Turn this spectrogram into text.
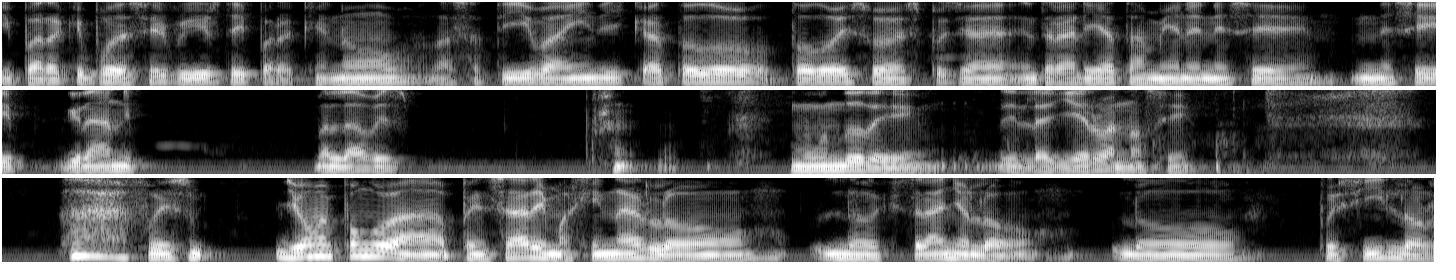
y para qué puede servirte y para qué no la sativa indica todo todo eso es, pues ya entraría también en ese en ese gran y a la vez mundo de, de la hierba no sé. Ah, pues yo me pongo a pensar, a imaginar lo, lo extraño, lo, lo, pues sí, lo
